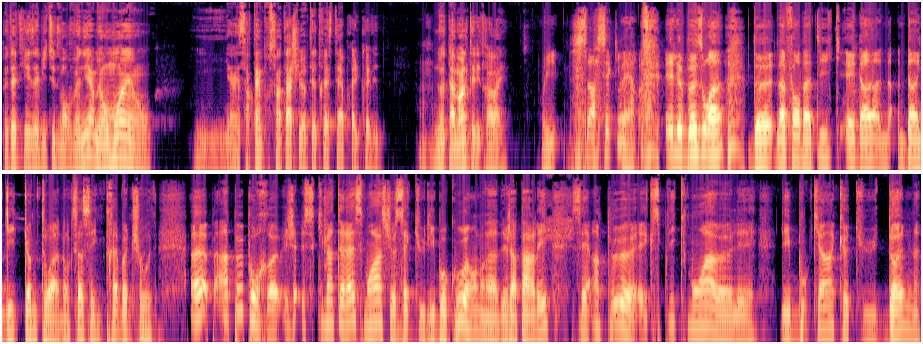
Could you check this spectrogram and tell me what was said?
Peut-être que les habitudes vont revenir mais au moins on, il y a un certain pourcentage qui va peut-être rester après le Covid. Notamment le télétravail Oui, ça c'est clair. Et le besoin de l'informatique et d'un geek comme toi. Donc ça c'est une très bonne chose. Euh, un peu pour euh, ce qui m'intéresse moi, je sais que tu lis beaucoup, hein, on en a déjà parlé. C'est un peu euh, explique-moi les les bouquins que tu donnes,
